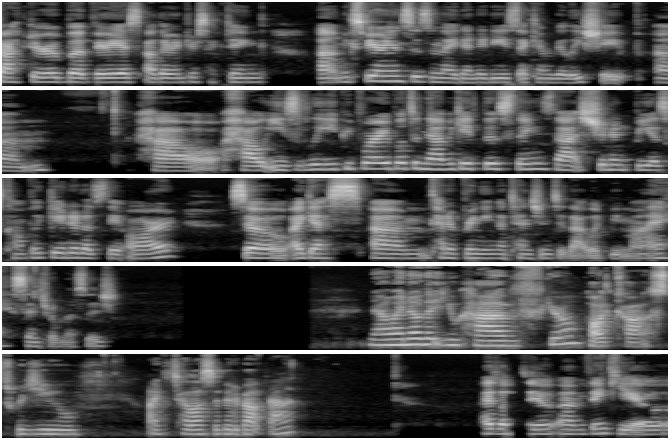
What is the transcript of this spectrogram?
factor, but various other intersecting um, experiences and identities that can really shape um, how how easily people are able to navigate those things that shouldn't be as complicated as they are. So I guess um, kind of bringing attention to that would be my central message. Now I know that you have your own podcast. Would you like to tell us a bit about that? I'd love to. Um, thank you.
